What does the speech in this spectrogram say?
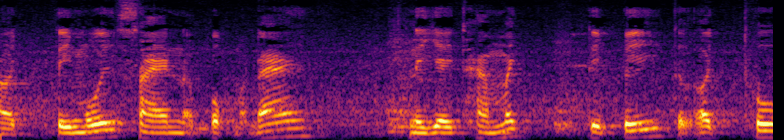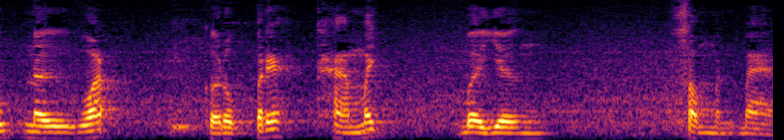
ណុចទី1សែនឪពុកម្ដាយនិយាយថាម៉េចទី2ទៅអុជធូបនៅវត្តគោរពព្រះថាម៉េចបើយើងសុំមិនបាន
